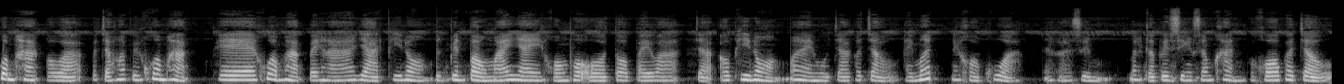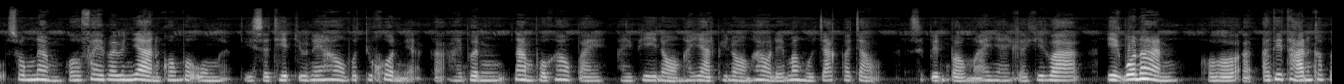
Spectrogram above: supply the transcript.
ความหักเพราะว่าพระเจ้าฮอดเป็นความหักแพร่ความหักไปหาญาติพี่น้องถึงเป็นเป้าหมายใหญ่ของพออต่อไปว่า จะเอาพี่น้องมาให้หูจักพระเจ้าให้หมดในครอบครัว นะคะ ซึ่งมันก็เป็นสิ่งสำคัญขอพระเจ้าทรงนำขอไฟพระวิญญาณของพระองค์ ที่สถิตอยู่ในเฮาทุกคนเนี่ยก็ให้เพิ่นนำพวกเฮาไป ให้พี่น้องให้ญาติพี่น้องเฮาได้มาหูจักพระเจ้าสิเป็นเป้าหมายใหญ่ก็คิดว่า อีกบ่นานขออธิษฐานข้าพ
